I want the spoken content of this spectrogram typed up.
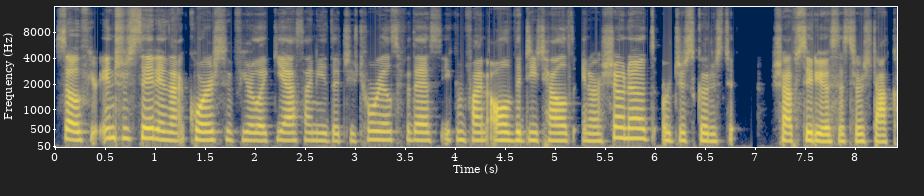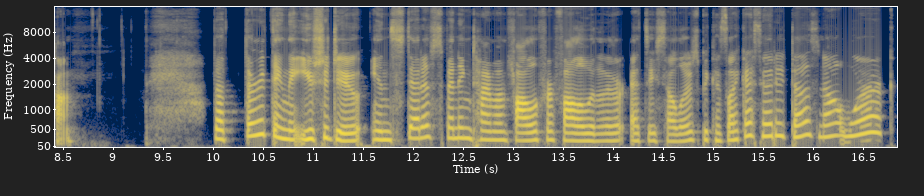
So, if you're interested in that course, if you're like, yes, I need the tutorials for this, you can find all the details in our show notes or just go to st- shopstudiosisters.com. The third thing that you should do instead of spending time on follow for follow with other Etsy sellers, because like I said, it does not work,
